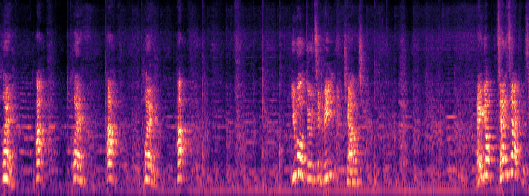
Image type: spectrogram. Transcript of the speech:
plan, hop, plan, hop, plan, hop. You won't do it to beat, challenge. There you go, 10 seconds.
